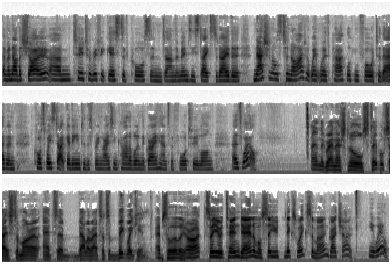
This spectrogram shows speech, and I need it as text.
of another show. Um, two terrific guests, of course, and um, the Memsie Stakes today, the Nationals tonight at Wentworth Park. Looking forward to that, and of course, we start getting into the Spring Racing Carnival in the Greyhounds before too long as well. And the Grand National Steeplechase tomorrow at uh, Ballarat. So it's a big weekend. Absolutely. All right. See you at 10, Dan, and we'll see you next week, Simone. Great show. You will.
